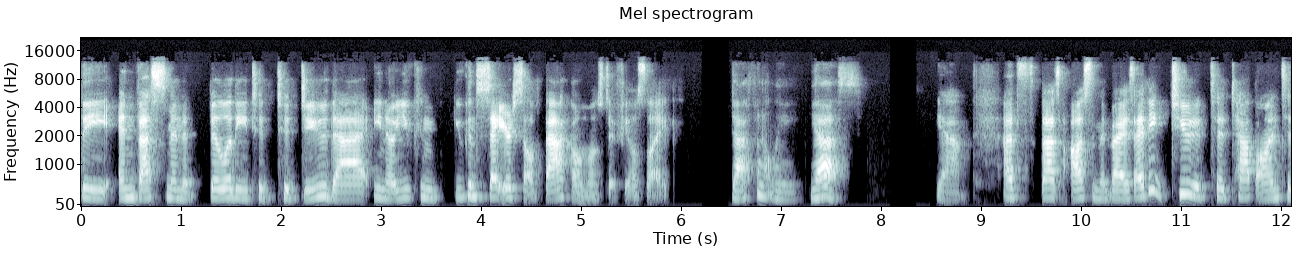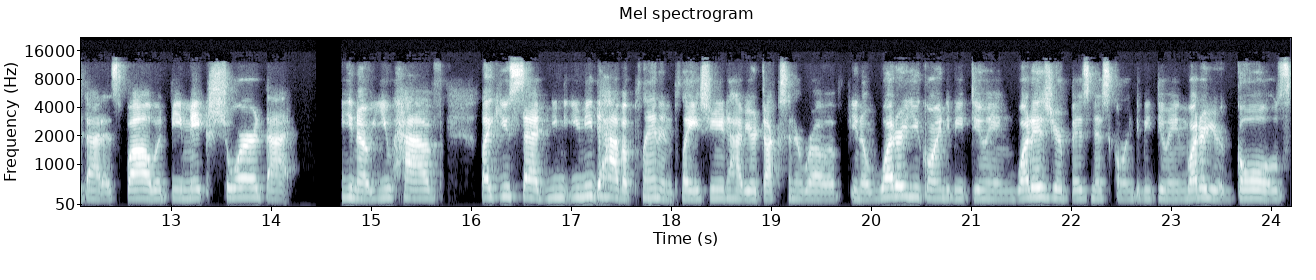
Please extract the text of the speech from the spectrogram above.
the investment ability to to do that you know you can you can set yourself back almost it feels like. Definitely. Yes. Yeah, that's that's awesome advice. I think too to, to tap onto that as well would be make sure that you know you have like you said you, you need to have a plan in place. You need to have your ducks in a row of you know what are you going to be doing? What is your business going to be doing? What are your goals?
